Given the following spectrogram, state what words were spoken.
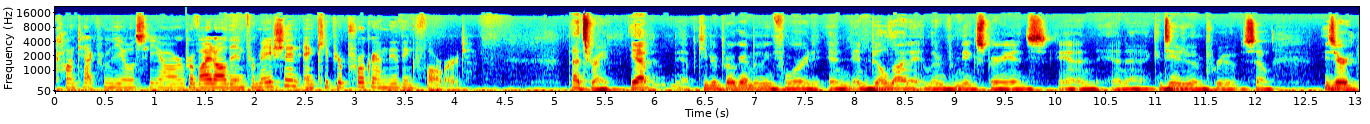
contact from the OCR. Provide all the information and keep your program moving forward. That's right. Yep. Yep. Keep your program moving forward and, and build on it and learn from the experience and, and uh, continue to improve. So these are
